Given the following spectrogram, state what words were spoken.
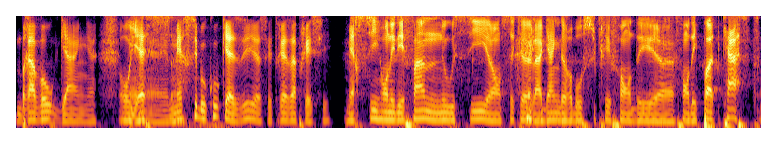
Bravo, gang. Oh Euh, yes. merci beaucoup, Quasi. euh, C'est très apprécié. Merci, on est des fans, nous aussi. On sait que la gang de robots sucrés font des, euh, font des podcasts,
